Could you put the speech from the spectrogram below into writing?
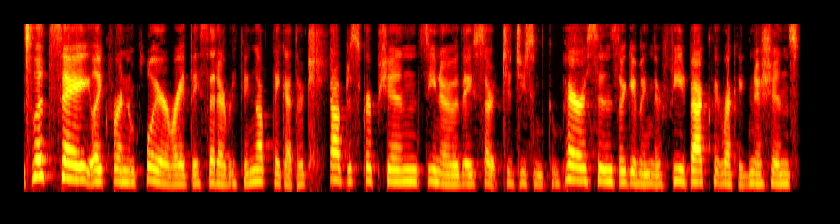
so let's say like for an employer, right? They set everything up, they got their job descriptions, you know, they start to do some comparisons, they're giving their feedback, their recognitions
